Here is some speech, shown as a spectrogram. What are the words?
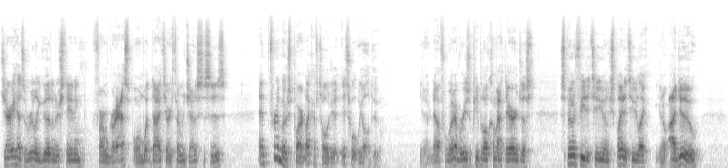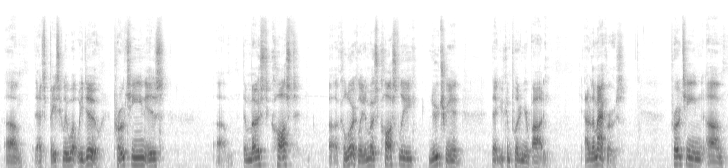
Jerry has a really good understanding, firm grasp on what dietary thermogenesis is. And for the most part, like I've told you, it's what we all do. You know, now for whatever reason, people don't come out there and just spoon feed it to you and explain it to you like you know I do. Um, that's basically what we do. Protein is um, the most cost uh, calorically the most costly nutrient that you can put in your body out of the macros. Protein, um,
